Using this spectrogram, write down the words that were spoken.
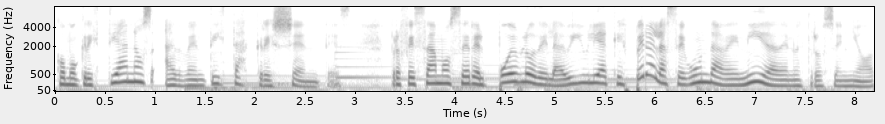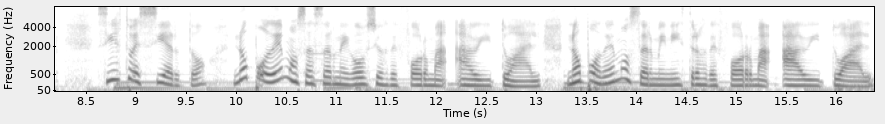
Como cristianos adventistas creyentes, profesamos ser el pueblo de la Biblia que espera la segunda venida de nuestro Señor. Si esto es cierto, no podemos hacer negocios de forma habitual, no podemos ser ministros de forma habitual,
